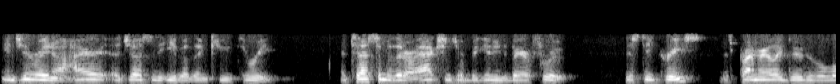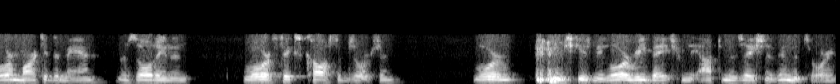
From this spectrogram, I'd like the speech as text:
in generating a higher adjusted EBITDA than Q3, a testament that our actions are beginning to bear fruit. This decrease is primarily due to the lower market demand, resulting in lower fixed cost absorption, lower excuse me, lower rebates from the optimization of inventory,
